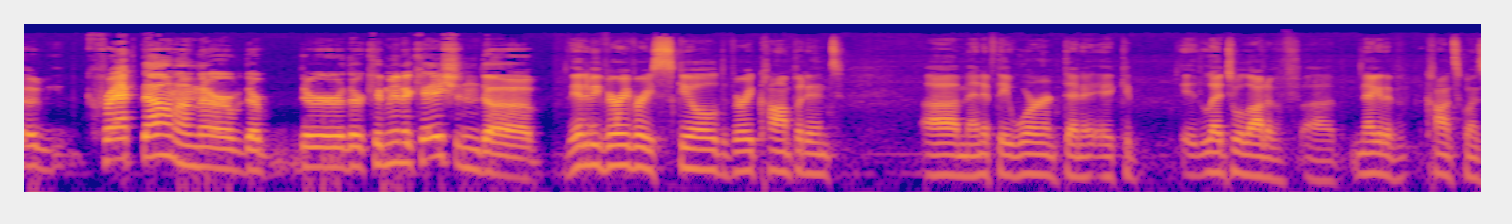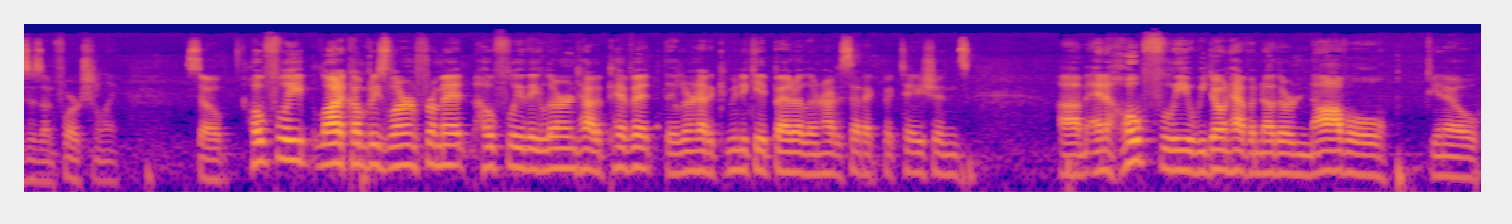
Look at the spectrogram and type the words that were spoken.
uh, crack down on their their their their communication. Uh, they had to be very, very skilled, very competent, um, and if they weren't, then it, it could it led to a lot of uh, negative consequences, unfortunately. So hopefully, a lot of companies learn from it. Hopefully, they learned how to pivot, they learned how to communicate better, learn how to set expectations, um, and hopefully, we don't have another novel, you know,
